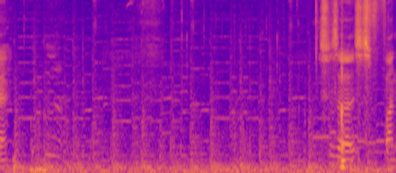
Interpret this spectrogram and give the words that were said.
Okay. This is uh this is fun.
